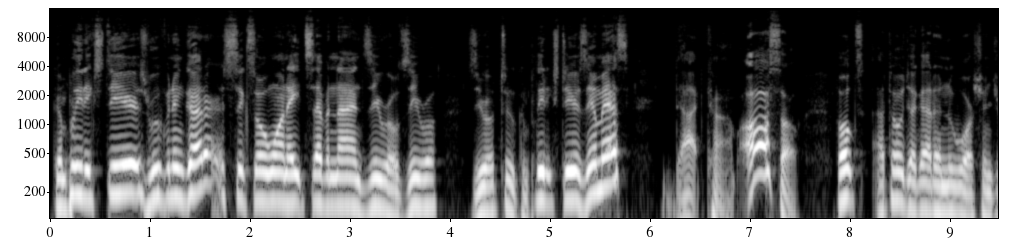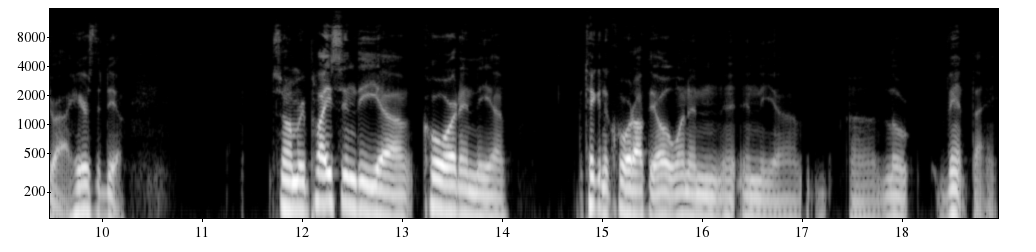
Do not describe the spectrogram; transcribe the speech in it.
Complete Exteriors Roofing and Gutter is 601 879 0002. CompleteExteriorsMS.com. Also, folks, I told you I got a new washer and dryer. Here's the deal. So I'm replacing the uh, cord and the uh, taking the cord off the old one in in the uh, uh, little vent thing.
